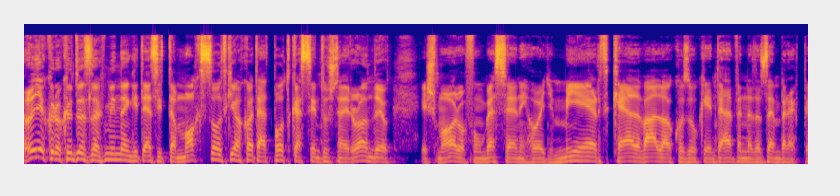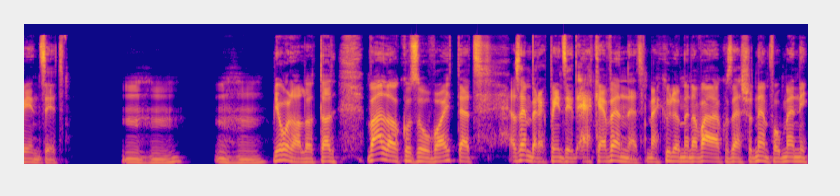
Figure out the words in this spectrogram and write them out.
Hölgyek, urak, üdvözlök mindenkit, ez itt a Maxolt ki tehát podcast, én Tusnai Roland vagyok, és ma arról fogunk beszélni, hogy miért kell vállalkozóként elvenned az emberek pénzét. Uh-huh. Uh-huh. Jól hallottad. Vállalkozó vagy, tehát az emberek pénzét el kell venned, mert különben a vállalkozásod nem fog menni.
